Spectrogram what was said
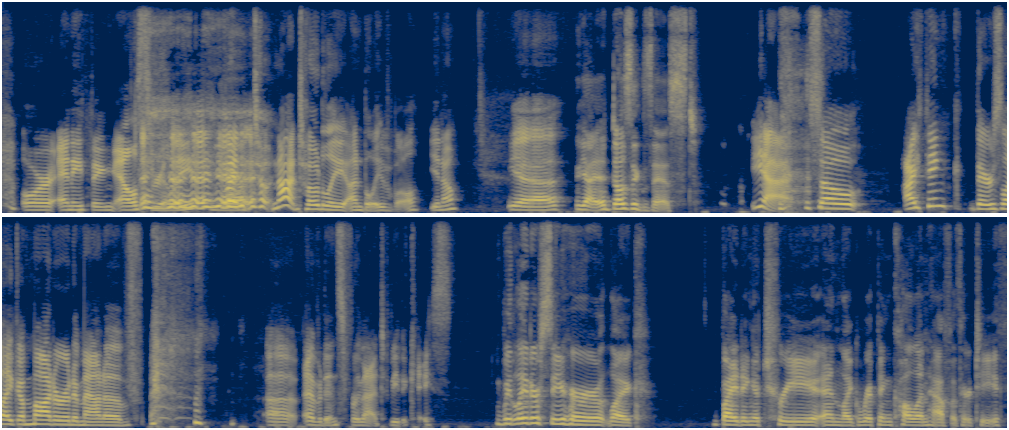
or anything else, really. but to- not totally unbelievable, you know? Yeah. Yeah, it does exist. Yeah. So I think there's like a moderate amount of uh, evidence for that to be the case. We later see her like biting a tree and like ripping Cull in half with her teeth.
